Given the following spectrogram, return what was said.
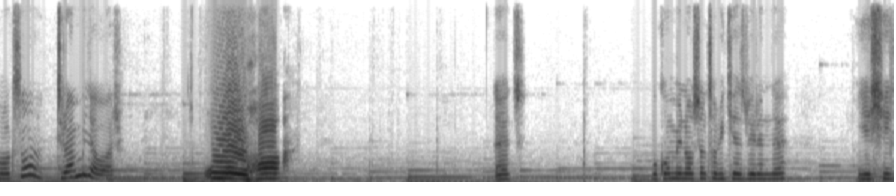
Baksana tren bile var. Oha. Evet. Bu kombinasyon tabii ki ezberimde. Yeşil,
